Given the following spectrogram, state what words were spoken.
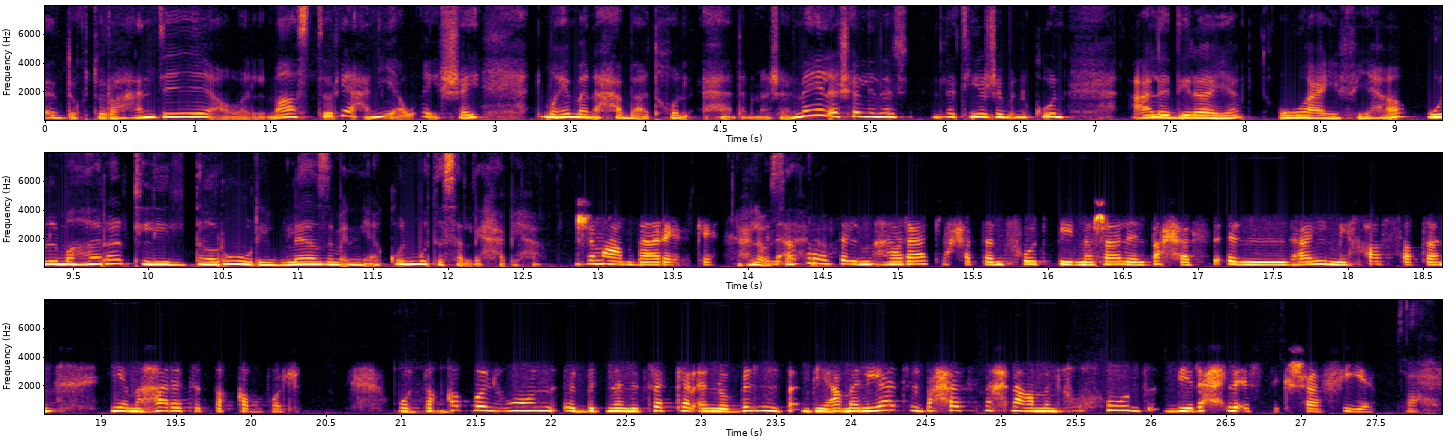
الدكتوراه عندي أو الماستر يعني أو أي شيء. المهم أنا حابة أدخل هذا المجال. ما هي الأشياء التي يجب أن نكون على دراية ووعي فيها والمهارات اللي ضروري ولازم أني أكون متسلحة بها؟ جمعة مباركة. أهلا من أبرز المهارات لحتى نفوت بمجال البحث العلمي خاصة هي مهارة التقبل. والتقبل هون بدنا نتذكر إنه بعمليات البحث نحن عم نخوض برحلة استكشافية. صح.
